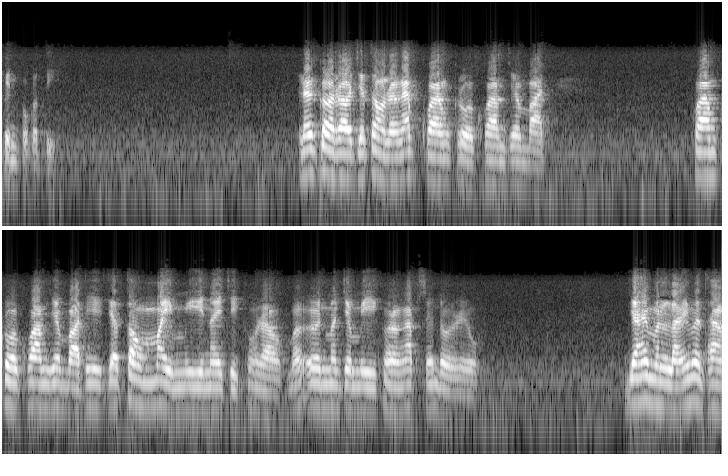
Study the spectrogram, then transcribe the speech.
เป็นปกติ แล้วก็เราจะต้องระงับความโกรธความเจำบัด ความโกรธความยบาดนี้จะต้องไม่มีในจิตของเราบังเอิญมันจะมีก็ระงับเส้นโดยเร็ว อย่าให้มันไหลมาทาง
